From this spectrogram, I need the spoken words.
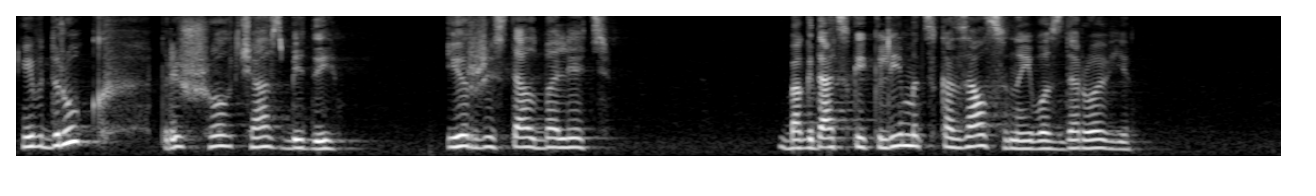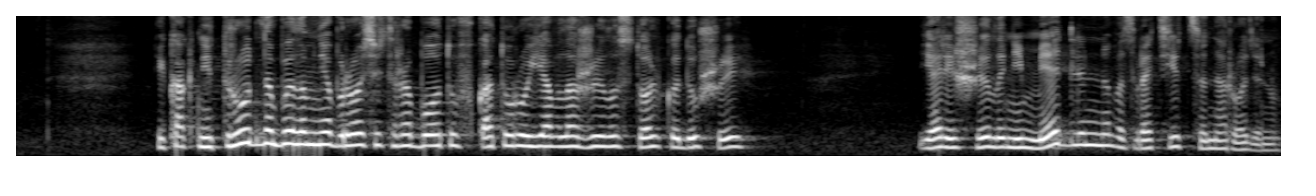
И вдруг пришел час беды. Иржи стал болеть. Багдадский климат сказался на его здоровье. И как нетрудно было мне бросить работу, в которую я вложила столько души, я решила немедленно возвратиться на родину.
